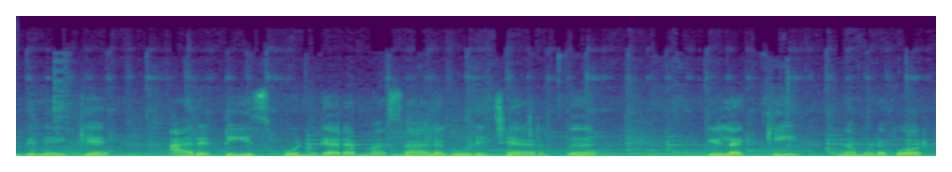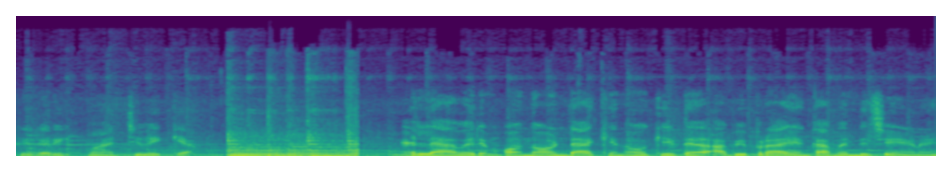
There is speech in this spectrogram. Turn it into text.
ഇതിലേക്ക് അര ടീസ്പൂൺ ഗരം മസാല കൂടി ചേർത്ത് ഇളക്കി നമ്മുടെ പോർക്ക് കറി മാറ്റി വയ്ക്കാം എല്ലാവരും ഒന്ന് ഉണ്ടാക്കി നോക്കിയിട്ട് അഭിപ്രായം കമന്റ് ചെയ്യണേ.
